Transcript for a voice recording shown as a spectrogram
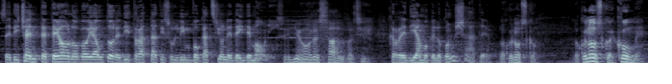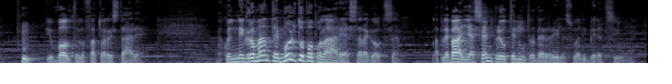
Sedicente teologo e autore di trattati sull'invocazione dei demoni. Signore, salvaci. Crediamo che lo conosciate. Lo conosco, lo conosco e come. Più volte l'ho fatto arrestare. Ma quel negromante è molto popolare a Saragozza. La plebaglia ha sempre ottenuto dal re la sua liberazione.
